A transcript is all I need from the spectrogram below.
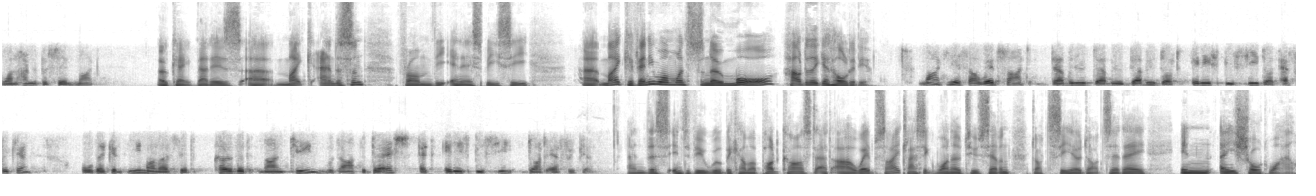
100%, Mike. Okay, that is uh, Mike Anderson from the NSBC. Uh, Mike, if anyone wants to know more, how do they get hold of you? Mike, yes, our website, www.nsbc.africa or they can email us at COVID-19 without the dash at nsbc.africa. And this interview will become a podcast at our website, classic1027.co.za, in a short while.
